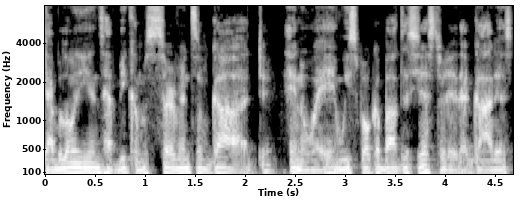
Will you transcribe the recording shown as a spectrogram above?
Babylonians have become servants of God in a way. And we spoke about this yesterday that God is,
